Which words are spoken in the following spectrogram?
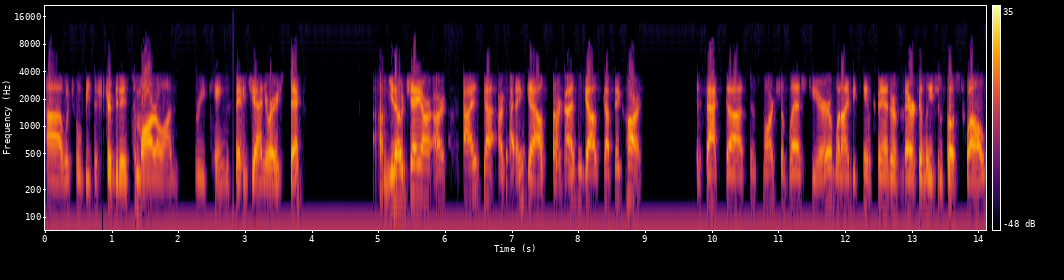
uh, which will be distributed tomorrow on Three Kings Day, January 6th. Um, you know, Jay, our, our guys got our guys and gals, our guys and gals got big hearts. In fact, uh, since March of last year, when I became commander of American Legion Post 12,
